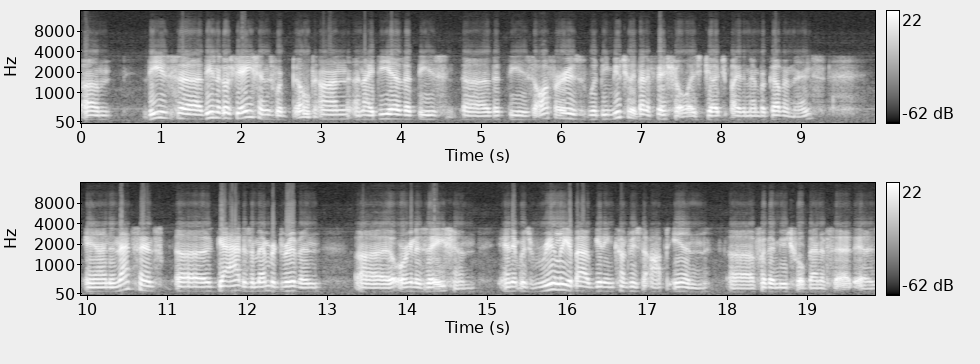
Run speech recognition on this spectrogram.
Um, these uh, these negotiations were built on an idea that these that these offers would be mutually beneficial as judged by the member governments, and in that sense, GATT is a member-driven organization, and it was really about getting countries to opt in uh, for their mutual benefit. As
